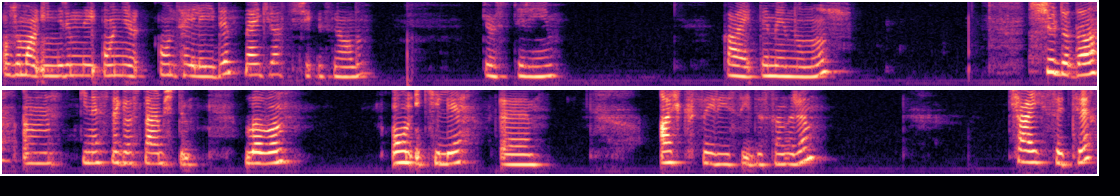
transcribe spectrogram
o zaman indirimde 10, lira, 10 TL'ydi. Ben kiraz çiçeklisini aldım. Göstereyim. Gayet de memnunuz. Şurada da ım, yine size göstermiştim. Love'ın 12'li e, aşk serisiydi sanırım. Çay seti.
